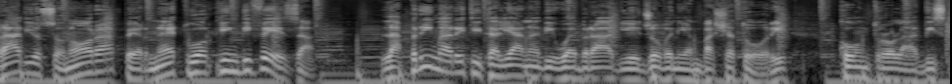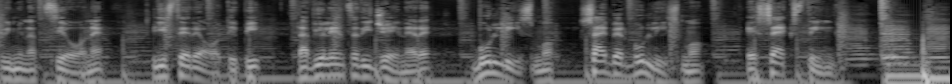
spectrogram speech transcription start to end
Radio Sonora per Networking Difesa, la prima rete italiana di web radio e giovani ambasciatori contro la discriminazione, gli stereotipi, la violenza di genere, bullismo, cyberbullismo e sexting.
